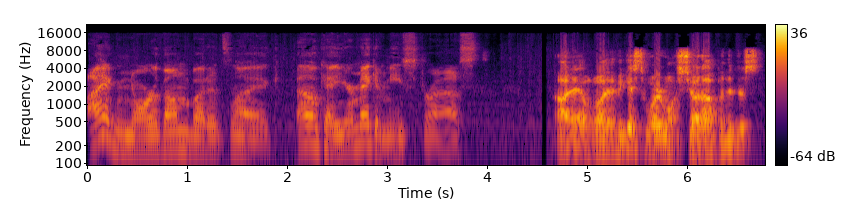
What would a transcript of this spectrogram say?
I ignore them, but it's like, okay, you're making me stressed. Oh, yeah, well, if it gets to where they won't shut up and they're just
